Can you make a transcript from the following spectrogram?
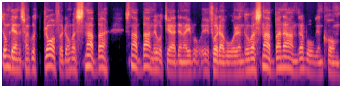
de länder som har gått bra för, de var snabba snabba med åtgärderna i, förra våren. De var snabba när andra vågen kom.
